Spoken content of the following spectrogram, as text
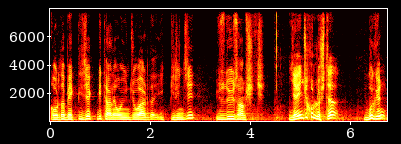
orada bekleyecek bir tane oyuncu vardı. İlk birinci %100 Hamşik. Yayıncı kuruluşta bugün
